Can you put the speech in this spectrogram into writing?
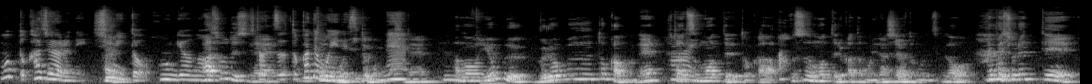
う、もっとカジュアルに趣味と本業の。二つとかでもいいですもんね。あの、よくブログとかもね、はい二つ持ってるとか、あ複数持ってる方もいらっしゃると思うんですけど、はい。やっぱりそれって、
